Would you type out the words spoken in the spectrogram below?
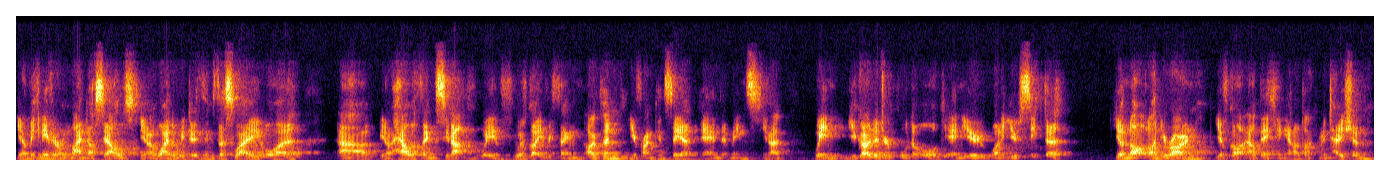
you know we can even remind ourselves you know why do we do things this way? Or uh, you know how are things set up? We've we've got everything open. Everyone can see it. And it means you know when you go to drupal.org and you want to use sector you're not on your own. You've got our backing and our documentation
